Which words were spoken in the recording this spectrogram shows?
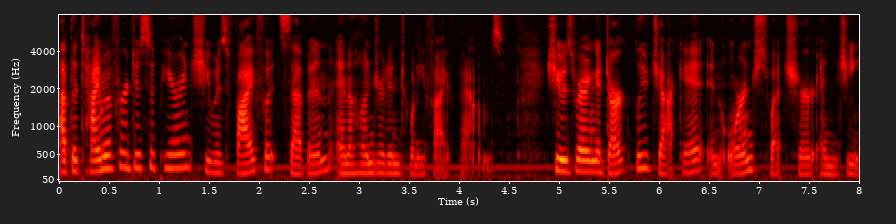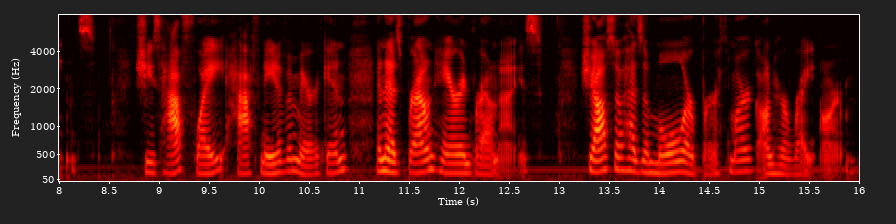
At the time of her disappearance, she was 5 foot 7 and 125 pounds. She was wearing a dark blue jacket, an orange sweatshirt, and jeans. She's half white, half Native American, and has brown hair and brown eyes. She also has a mole or birthmark on her right arm.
